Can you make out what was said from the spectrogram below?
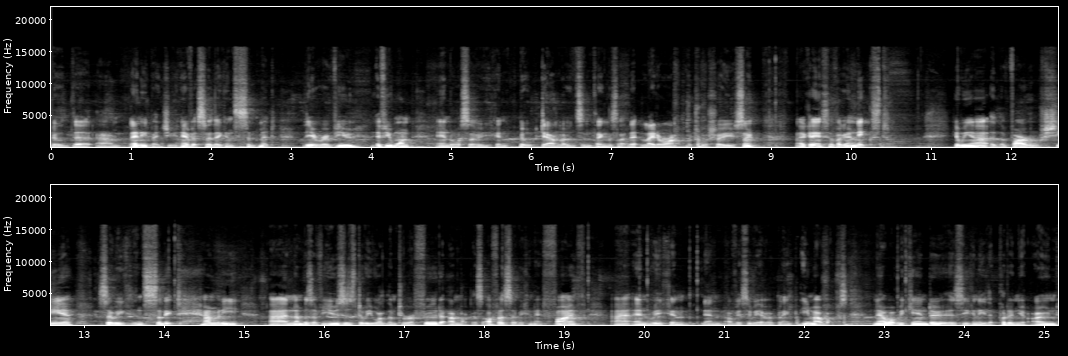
build the um, landing page. You can have it so they can submit their review if you want, and also you can build downloads and things like that later on, which we'll show you soon. Okay, so if I go next, here we are at the viral share, so we can select how many uh, numbers of users do we want them to refer to unlock this offer so we can have five? Uh, and we can then obviously we have a blank email box. Now what we can do is you can either put in your own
